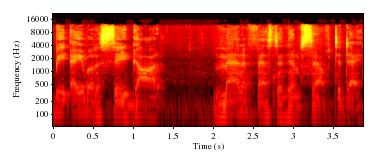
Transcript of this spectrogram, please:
be able to see God manifesting himself today.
